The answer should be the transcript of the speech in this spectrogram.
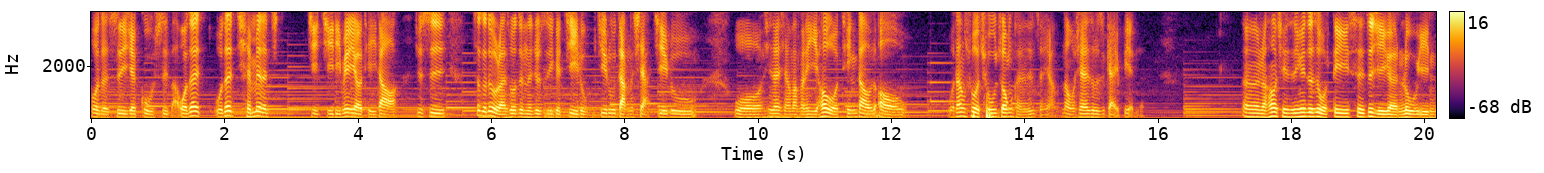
或者是一些故事吧。我在我在前面的几几集里面也有提到啊，就是这个对我来说真的就是一个记录，记录当下，记录我现在想法。可能以后我听到哦，我当初的初衷可能是怎样，那我现在是不是改变了？嗯，然后其实因为这是我第一次自己一个人录音。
